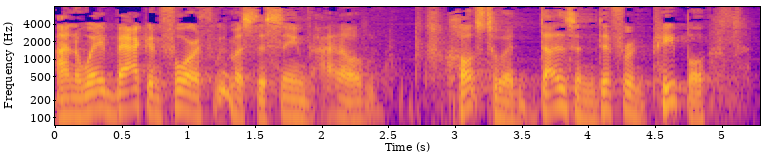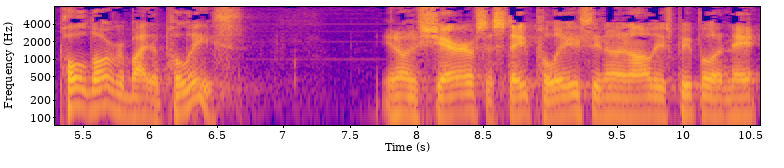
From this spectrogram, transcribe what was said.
On the way back and forth, we must have seen, I don't know, close to a dozen different people pulled over by the police. You know, the sheriffs, the state police, you know, and all these people and they,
